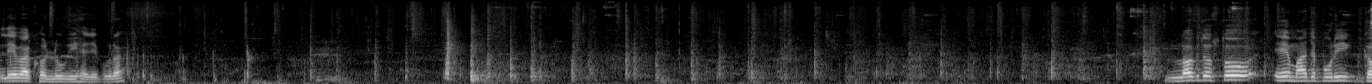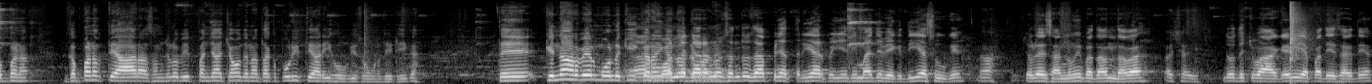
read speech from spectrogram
ਲੇਵਾ ਖੋਲੂਗੀ ਹਜੇ ਪੂਰਾ। ਲਓ ਵੀ ਦੋਸਤੋ ਇਹ ਮੱਝ ਪੂਰੀ ਗੱਬਣ ਗੱਬਣ ਤਿਆਰ ਆ ਸਮਝ ਲਓ ਵੀ ਪੰਜਾਂ ਚੌਂ ਦਿਨਾਂ ਤੱਕ ਪੂਰੀ ਤਿਆਰੀ ਹੋਊਗੀ ਸੂਣ ਦੀ ਠੀਕ ਆ? ਤੇ ਕਿੰਨਾ ਹਰਵੇਲ ਮੁੱਲ ਕੀ ਕਰਾਂਗੇ ਮੁੱਲ ਕਰਨ ਨੂੰ ਸੰਧੂ ਸਾਹਿਬ 75000 ਰੁਪਏ ਦੀ ਮੱਝ ਵਿਕਦੀ ਆ ਸੂਕੇ। ਚਲੋ ਇਹ ਸਾਨੂੰ ਵੀ ਪਤਾ ਹੁੰਦਾ ਵਾ। ਅੱਛਾ ਜੀ। ਦੁੱਧ ਚਵਾ ਕੇ ਵੀ ਆਪਾਂ ਦੇ ਸਕਦੇ ਆ।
